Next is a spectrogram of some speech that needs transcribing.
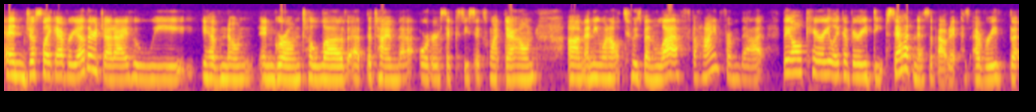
and just like every other Jedi who we have known and grown to love at the time that Order 66 went down, um, anyone else who's been left behind from that, they all carry like a very deep sadness about it because every the,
